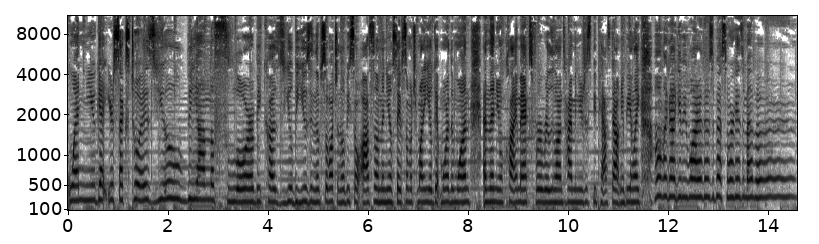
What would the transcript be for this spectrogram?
When you get your sex toys, you'll be on the floor because you'll be using them so much and they'll be so awesome and you'll save so much money. You'll get more than one and then you'll climax for a really long time and you'll just be passed out and you're being like, oh my God, give me water. That was the best orgasm ever.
